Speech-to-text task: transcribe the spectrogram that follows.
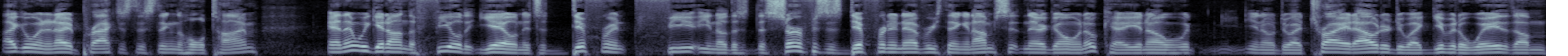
I go in and I had practiced this thing the whole time, and then we get on the field at Yale, and it's a different feel. You know, the the surface is different and everything. And I'm sitting there going, okay, you know, what, you know, do I try it out or do I give it away that I'm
